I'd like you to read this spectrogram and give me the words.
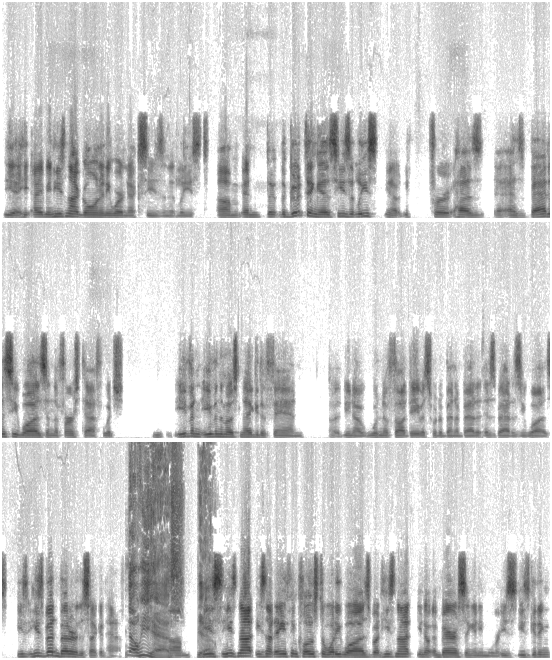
Yeah, he, I mean, he's not going anywhere next season, at least. Um, and the, the good thing is, he's at least, you know, for has as bad as he was in the first half, which even even the most negative fan uh, you know, wouldn't have thought Davis would have been bad, as bad as he was. He's he's been better the second half. No, he has. Um, yeah. He's he's not he's not anything close to what he was, but he's not you know embarrassing anymore. He's he's getting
